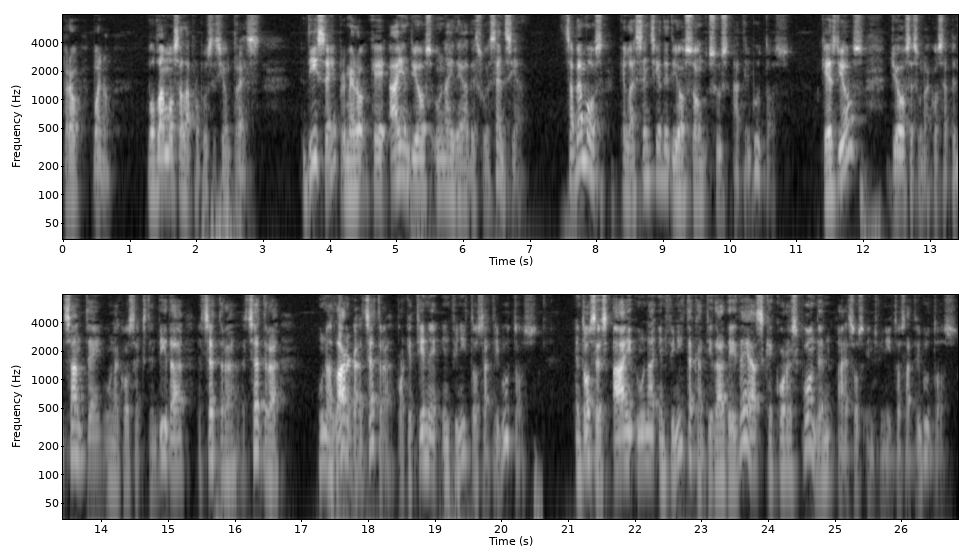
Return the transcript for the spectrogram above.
Pero, bueno, Volvamos a la proposición 3. Dice, primero, que hay en Dios una idea de su esencia. Sabemos que la esencia de Dios son sus atributos. ¿Qué es Dios? Dios es una cosa pensante, una cosa extendida, etcétera, etcétera, una larga, etcétera, porque tiene infinitos atributos. Entonces hay una infinita cantidad de ideas que corresponden a esos infinitos atributos.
